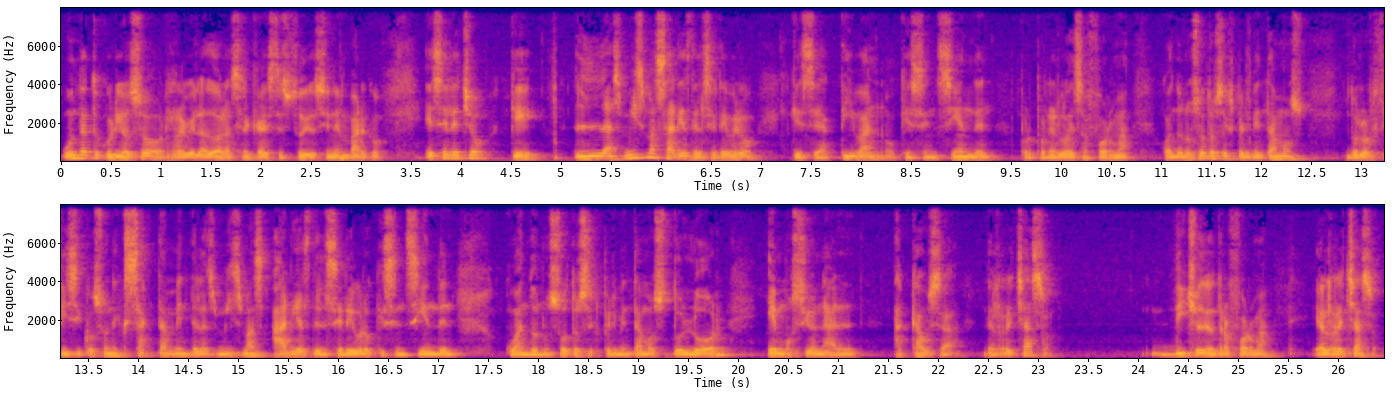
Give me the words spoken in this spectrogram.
Un dato curioso, revelador acerca de este estudio, sin embargo, es el hecho que las mismas áreas del cerebro que se activan o que se encienden, por ponerlo de esa forma, cuando nosotros experimentamos dolor físico, son exactamente las mismas áreas del cerebro que se encienden cuando nosotros experimentamos dolor emocional a causa del rechazo. Dicho de otra forma, el rechazo,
